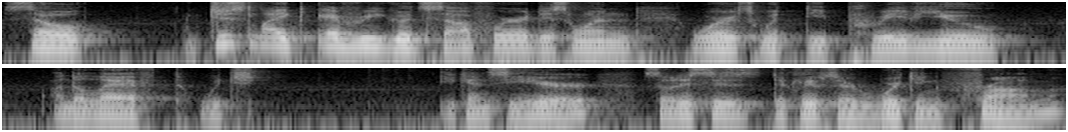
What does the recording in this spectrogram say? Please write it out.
So just like every good software this one works with the preview on the left which you can see here. So this is the clips are working from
